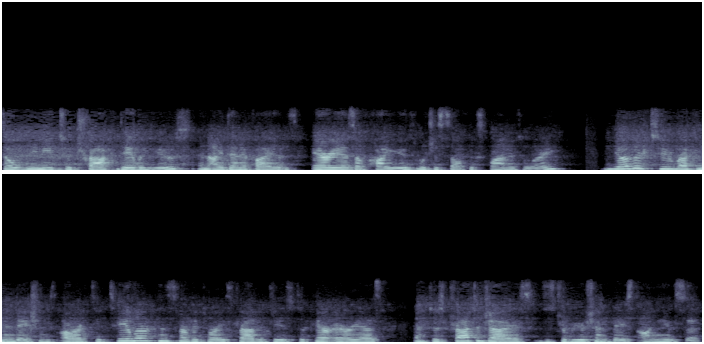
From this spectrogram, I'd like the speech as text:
So we need to track daily use and identify areas of high use, which is self-explanatory. The other two recommendations are to tailor conservatory strategies to care areas and to strategize distribution based on usage.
